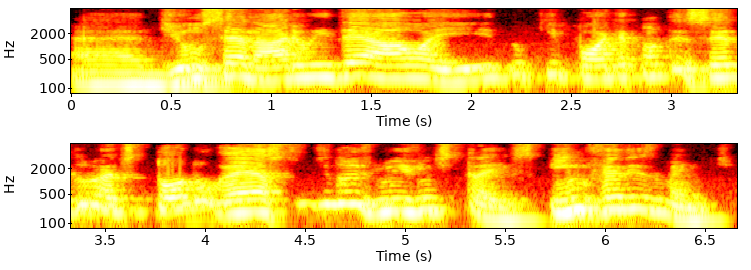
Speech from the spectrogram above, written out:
é, de um cenário ideal aí do que pode acontecer durante todo o resto de 2023, infelizmente.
